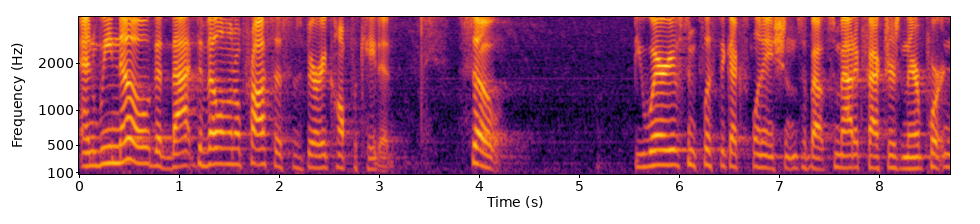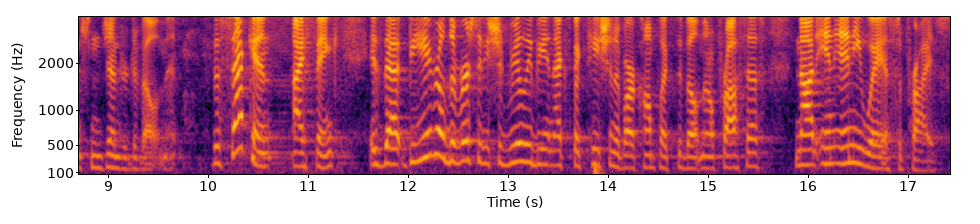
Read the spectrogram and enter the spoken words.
and we know that that developmental process is very complicated. So be wary of simplistic explanations about somatic factors and their importance in gender development. The second, I think, is that behavioral diversity should really be an expectation of our complex developmental process, not in any way a surprise.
